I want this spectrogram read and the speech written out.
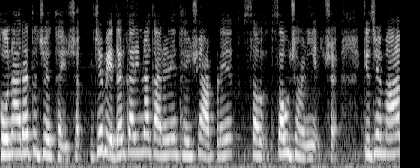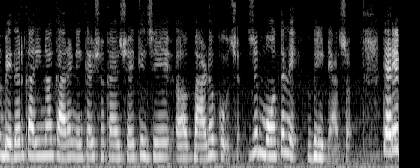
હોનારત જે થઈ છે, જે બેદરકારીના કારણે થઈ છે, આપણે સૌ જાણીએ છીએ કે જેમાં બેદરકારીના કારણે કહી શકાય છે કે જે બાળકો છે, જે મોતને ભેટ્યા છે. ત્યારે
